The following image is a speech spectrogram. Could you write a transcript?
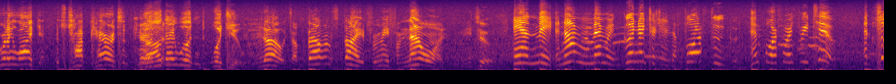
really like it. It's chopped carrots and carrots. No, and- they wouldn't, would you? No, it's a balanced diet for me from now on. Me too. And me. And I'm remembering good nutrition is a four food group. And four, four, three, two. And so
